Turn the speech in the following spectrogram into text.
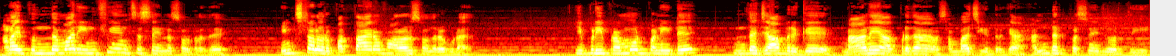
ஆனால் இப்போ இந்த மாதிரி இன்ஃப்ளூயன்சஸ் என்ன சொல்கிறது இன்ஸ்டாவில் ஒரு பத்தாயிரம் ஃபாலோவர்ஸ் வந்துடக்கூடாது இப்படி ப்ரமோட் பண்ணிவிட்டு இந்த ஜாப் இருக்குது நானே அப்படிதான் சம்பாதிச்சிக்கிட்டு இருக்கேன். ஹண்ட்ரட் பர்சன்டேஜ் ஒருத்தி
